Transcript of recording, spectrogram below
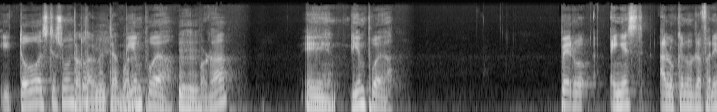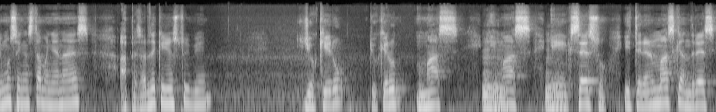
y todo este asunto, Totalmente de acuerdo. bien pueda. ¿verdad? Eh, bien pueda. Pero en este, a lo que nos referimos en esta mañana es, a pesar de que yo estoy bien, yo quiero, yo quiero más y más en exceso y tener más que Andrés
